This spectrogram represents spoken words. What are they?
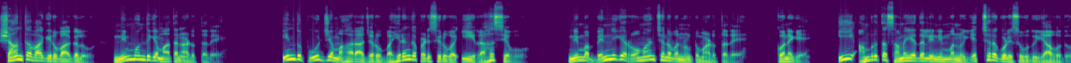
ಶಾಂತವಾಗಿರುವಾಗಲೂ ನಿಮ್ಮೊಂದಿಗೆ ಮಾತನಾಡುತ್ತದೆ. ಇಂದು ಪೂಜ್ಯ ಮಹಾರಾಜರು ಬಹಿರಂಗಪಡಿಸಿರುವ ಈ ರಹಸ್ಯವು ನಿಮ್ಮ ಬೆನ್ನಿಗೆ ರೋಮಾಂಚನವನ್ನುಂಟು ಮಾಡುತ್ತದೆ. ಕೊನೆಗೆ, ಈ ಅಮೃತ ಸಮಯದಲ್ಲಿ ನಿಮ್ಮನ್ನು ಎಚ್ಚರಗೊಳಿಸುವುದು ಯಾವುದು?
